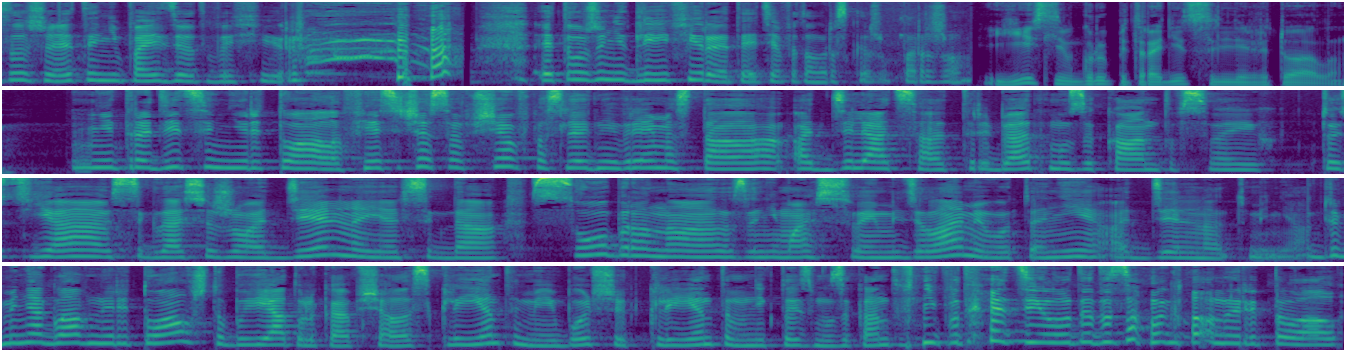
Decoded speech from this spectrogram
Слушай, это не пойдет в эфир. Это уже не для эфира, это я тебе потом расскажу, поржем. Есть ли в группе традиции или ритуалы? Ни традиций, ни ритуалов. Я сейчас вообще в последнее время стала отделяться от ребят-музыкантов своих. То есть я всегда сижу отдельно, я всегда собрана, занимаюсь своими делами, вот они отдельно от меня. Для меня главный ритуал, чтобы я только общалась с клиентами, и больше к клиентам никто из музыкантов не подходил. Вот это самый главный ритуал.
